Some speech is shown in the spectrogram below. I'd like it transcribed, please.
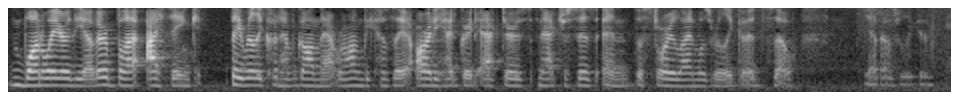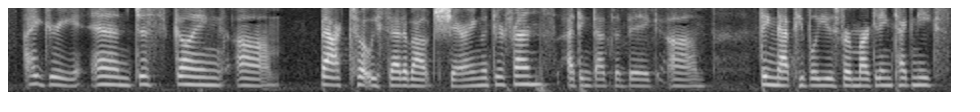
one way or the other but i think they really couldn't have gone that wrong because they already had great actors and actresses and the storyline was really good. So yeah that was really good. I agree. And just going um, back to what we said about sharing with your friends, I think that's a big um, thing that people use for marketing techniques.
